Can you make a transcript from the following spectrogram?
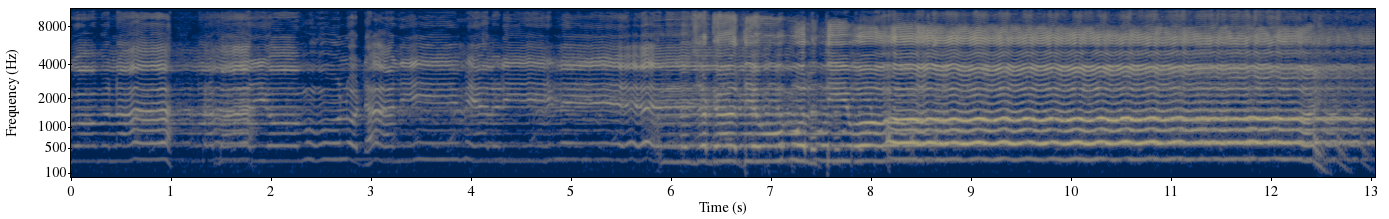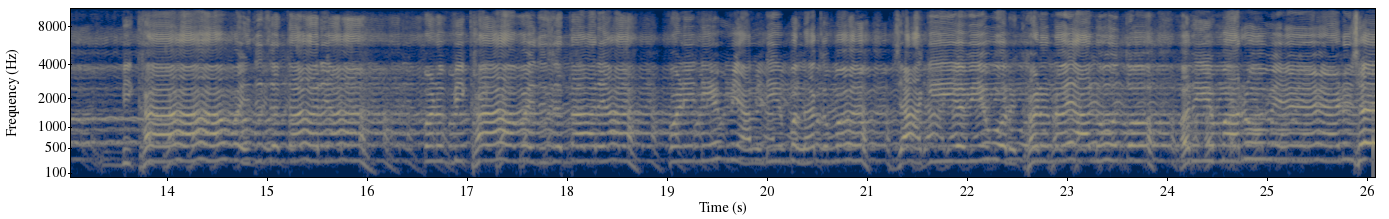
ગોમના પ્રભારીઓ હું લોઢાની મેલડી લઈ જગત એવું બોલતી હો. ભીખા વૈદ જતા રહ્યા પણ ભીખા વૈદ જતા રહ્યા પણ એની મ્યાલડી મલકમાં જાગી એવી ઓરખણ ન આલું તો હરી મારું વેણ છે.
